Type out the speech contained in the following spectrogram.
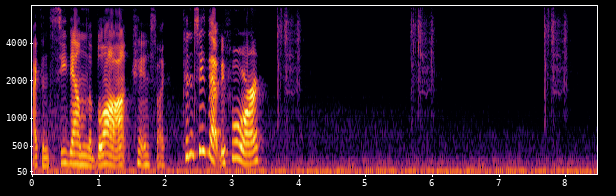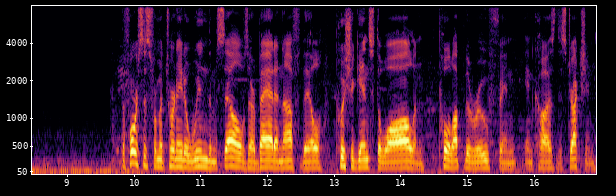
I can see down the block. And it's like, couldn't see that before. The forces from a tornado wind themselves are bad enough. They'll push against the wall and pull up the roof and, and cause destruction.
